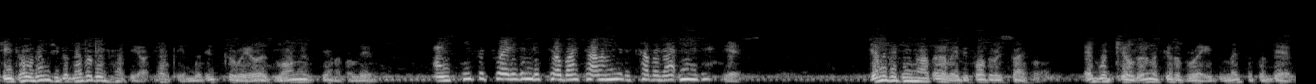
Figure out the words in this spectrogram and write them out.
She told him she could never be happy or help him with his career as long as Jennifer lived. And she persuaded him to kill Bartholomew to cover that murder? Yes. Jennifer came out early before the recital. Edward killed her in a fit of rage and left her for dead.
